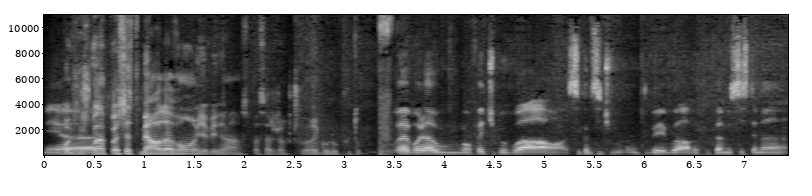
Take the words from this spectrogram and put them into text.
Mais, Moi, je euh, jouais un peu cette merde avant, il y avait un ce passage-là que je trouvais rigolo plutôt. ouais, voilà, où en fait, tu peux voir, c'est comme si tu, on pouvait voir avec le fameux système in-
